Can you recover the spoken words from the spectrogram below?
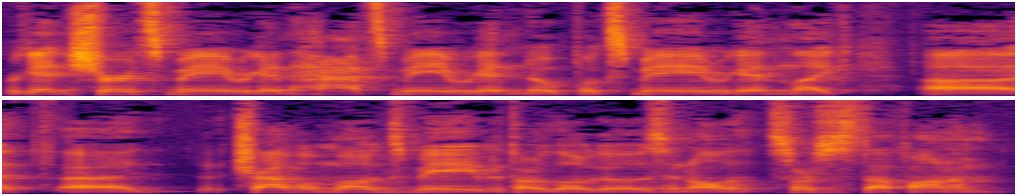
We're getting shirts made, we're getting hats made, we're getting notebooks made, we're getting like uh, uh, travel mugs made with our logos and all sorts of stuff on them.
